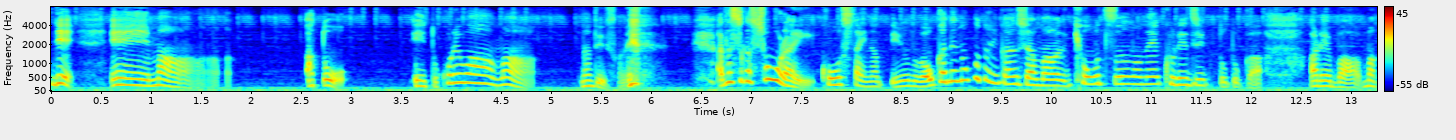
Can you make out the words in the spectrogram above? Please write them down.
で、えー、まあ、あと、えっ、ー、と、これは、まあ、なんていうんですかね。私が将来こうしたいなっていうのが、お金のことに関しては、まあ、共通のね、クレジットとかあれば、まあ、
